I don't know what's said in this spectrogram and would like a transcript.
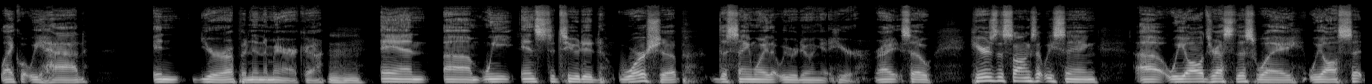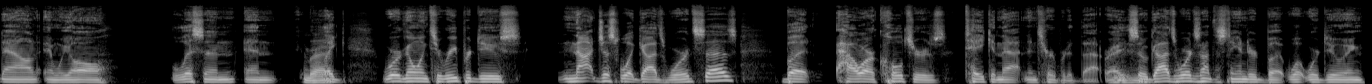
like what we had in Europe and in America. Hmm and um, we instituted worship the same way that we were doing it here right? So here's the songs that we sing. Uh, we all dress this way. We all sit down and we all listen and Right. like we're going to reproduce not just what god's word says but how our cultures taken that and interpreted that right? So god's word is not the standard but what we're doing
